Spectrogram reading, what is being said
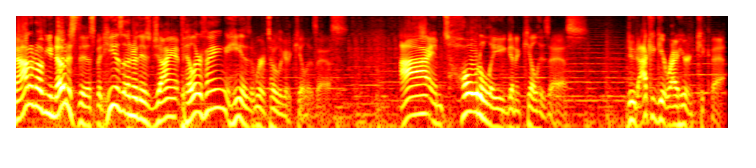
Now I don't know if you noticed this, but he is under this giant pillar thing. He is. We're totally gonna kill his ass. I am totally gonna kill his ass, dude. I could get right here and kick that.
